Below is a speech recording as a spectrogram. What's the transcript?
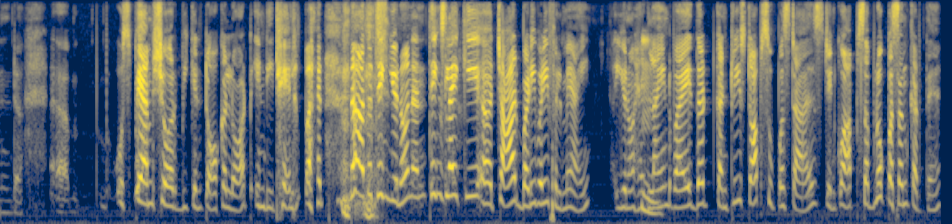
and uh, उस पे I am sure we can talk a lot in detail पर the other thing you know and things like कि चार बड़ी बड़ी फिल्में I you know headlined by the country top superstars जिनको आप सब लोग पसंद करते हैं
